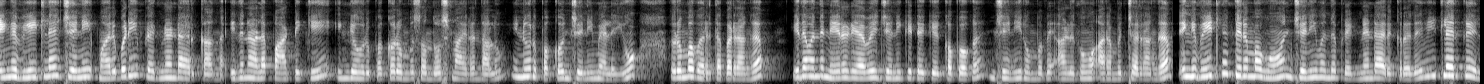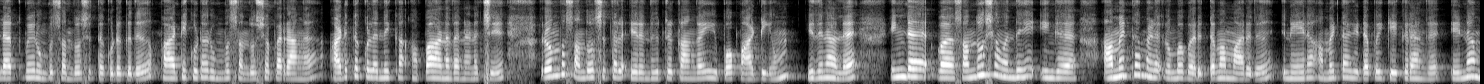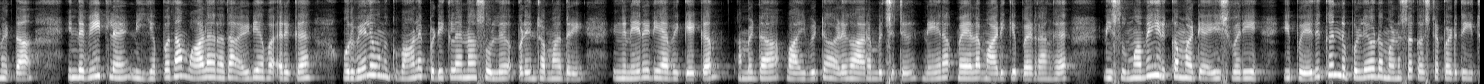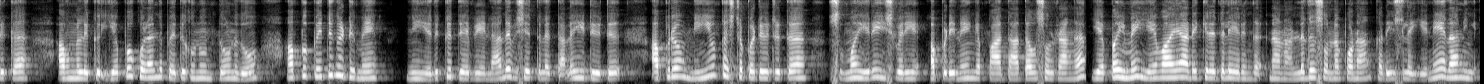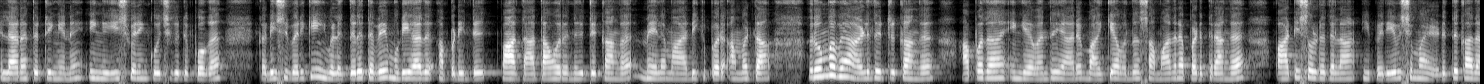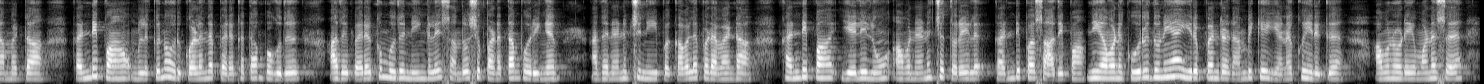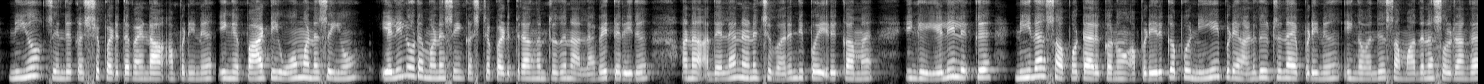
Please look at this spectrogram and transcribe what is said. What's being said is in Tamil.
எங்கள் வீட்டில் ஜெனி மறுபடியும் ப்ரெக்னெண்ட்டாக இருக்காங்க. இதனால் பாட்டிக்கு இங்கே ஒரு பக்கம் ரொம்ப சந்தோஷமாக இருந்தாலும் இன்னொரு பக்கம் ஜெனி மேலேயும் ரொம்ப வருத்தப்படுறாங்க. இதை வந்து நேரடியாகவே ஜெனி கிட்ட கேட்க போக ஜெனி ரொம்பவே அழுகவும் ஆரம்பிச்சிடுறாங்க. எங்கள் வீட்டில் திரும்பவும் ஜெனி வந்து ப்ரெக்னெண்ட்டாக இருக்கிறது. வீட்டில் இருக்க எல்லாருக்குமே ரொம்ப சந்தோஷத்தை கொடுக்குது. பாட்டி கூட ரொம்ப சந்தோஷப்படுறாங்க. அடுத்த குழந்தைக்கு அப்பா ஆனதை நினச்சி ரொம்ப சந்தோஷத்தில் இருந்துகிட்டு இருக்காங்க இப்போ பாட்டியும். இதனால் இந்த வ- சந்தோஷம் வந்து இங்கே அமிர்தா மேலே ரொம்ப வருத்தமாக மாறுது. நேராக அமிர்தா கிட்ட போய் கேட்குறாங்க என்ன அமிர்தா? இந்த வீட்டில் நீ எப்போ தான் வாழறதா ஐடியாவாக இருக்க? ஒருவேளை உனக்கு வாழ பிடிக்கலன்னா சொல்லு அப்படின்ற மாதிரி. இங்கே நேரடியாகவே கேட்க அமிர்தா வாய் விட்டு அழுக ஆரம்பிச்சிட்டு நேராக மேலே மாடிக்கு போயிடுறாங்க. நீ சும்மாவே இருக்க மாட்டியா ஈஸ்வரி? இப்போ எதுக்கு இந்த பிள்ளையோட மனசை கஷ்டப்படுத்திக்கிட்டு இருக்க? அவங்களுக்கு எப்போ குழந்தை பெற்றுக்கணும்னு தோணுதோ அப்போ பெற்றுக்கட்டுமே நீ எதுக்கு தேவையில்லாத விஷயத்துல தலையிட்டுட்டு அப்புறம் நீயும் கஷ்டப்பட்டுட்டு இருக்க சும்மா இரு ஈஸ்வரி அப்படின்னு எங்க பா தாத்தாவும் சொல்றாங்க. எப்பயுமே ஏவாயா அடைக்கிறதுல இருங்க. நான் நல்லது சொன்ன போனா கடைசியில என்னையே தான் நீங்க எல்லாரும் திட்டுறீங்கன்னு இங்க ஈஸ்வரியும் கோச்சிக்கிட்டு போக. கடைசி வரைக்கும் இவளை திருத்தவே முடியாது அப்படின்ட்டு பா தாத்தாவும் இருந்துகிட்டு இருக்காங்க. மேல மாடிக்கு போற அமட்டா ரொம்பவே அழுதுட்டு இருக்காங்க. அப்போதான் இங்க வந்து யாரு பாக்கியா வந்து சமாதானப்படுத்துறாங்க. பாட்டி சொல்றதெல்லாம் நீ பெரிய விஷயமா எடுத்துக்காத அமட்டா கண்டிப்பா உங்களுக்குன்னு ஒரு குழந்தை பிறக்கத்தான் போகுது. அது பிறக்கும்போது நீங்களே சந்தோஷப்படத்தான் போறீங்க. அதை நினைச்சு நீ இப்ப கவலைப்பட வேண்டாம். கண்டிப்பா எழிலும் அவன் நினைச்ச துறையில கண்டிப்பா சாதிப்பான். நீ அவனுக்கு உறுதுணையா இருப்பன்ற நம்பிக்கை எனக்கும் இருக்கு. அவனுடைய மனசை நீயும் சேர்ந்து கஷ்டப்படுத்த வேண்டாம் அப்படின்னு இங்க பாட்டி உன் மனசையும் எழிலோட மனசையும் கஷ்டப்படுத்துறாங்கன்றது நல்லாவே தெரியுது. ஆனால் அதெல்லாம் நினச்சி வருந்தி போய் இருக்காம இங்கே எழிலுக்கு நீ தான் சப்போர்ட்டாக இருக்கணும். அப்படி இருக்கப்போ நீயே இப்படி அழுதுட்டு இருந்தா எப்படின்னு இங்கே வந்து சமாதானம் சொல்கிறாங்க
